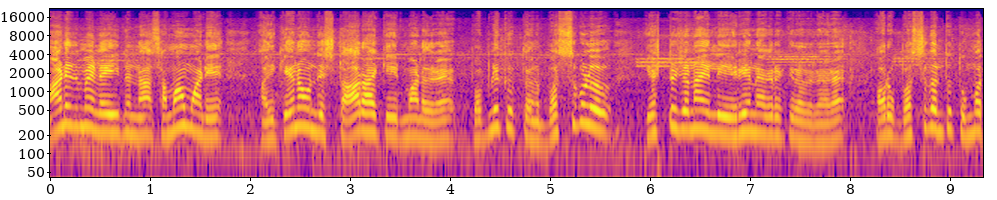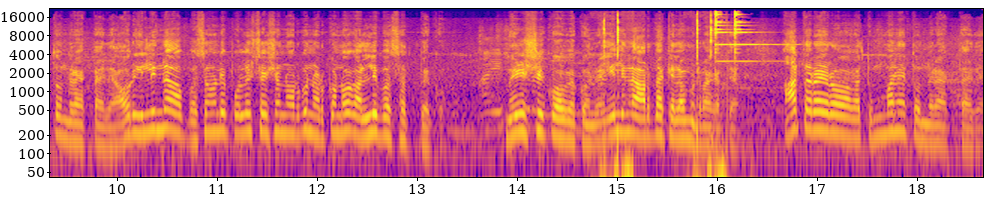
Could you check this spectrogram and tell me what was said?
ಮಾಡಿದ ಮೇಲೆ ಇದನ್ನು ಸಮ ಮಾಡಿ ಅದಕ್ಕೇನೋ ಒಂದು ಸ್ಟಾರ್ ಹಾಕಿ ಇದು ಮಾಡಿದ್ರೆ ಪಬ್ಲಿಕ್ಕಿಗೆ ತೊಂದರೆ ಬಸ್ಗಳು ಎಷ್ಟು ಜನ ಇಲ್ಲಿ ಹಿರಿಯ ನಾಗರಿಕರಿದ್ದಾರೆ ಅವ್ರಿಗೆ ಬಸ್ಗಂತೂ ತುಂಬ ತೊಂದರೆ ಆಗ್ತಾಯಿದೆ ಅವ್ರು ಇಲ್ಲಿಂದ ಬಸವನಹಳ್ಳಿ ಪೊಲೀಸ್ ಸ್ಟೇಷನ್ವರೆಗೂ ನಡ್ಕೊಂಡು ಹೋಗಿ ಅಲ್ಲಿ ಬಸ್ ಹತ್ತಬೇಕು ಮೆಜೆಸ್ಟಿಕ್ ಹೋಗಬೇಕು ಅಂದರೆ ಇಲ್ಲಿಂದ ಅರ್ಧ ಕಿಲೋಮೀಟ್ರ್ ಆಗುತ್ತೆ. ಆ ಥರ ಇರುವಾಗ ತುಂಬಾ ತೊಂದರೆ ಆಗ್ತಾ ಇದೆ.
